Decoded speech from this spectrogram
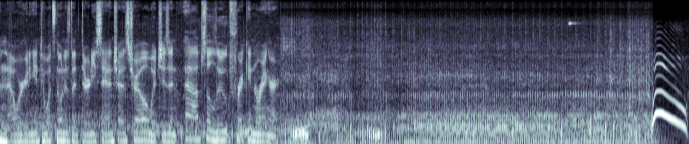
And now we're getting into what's known as the Dirty Sanchez Trail, which is an absolute frickin' ringer. Woo!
